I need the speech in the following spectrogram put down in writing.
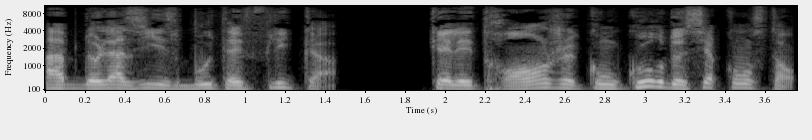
Abdelaziz Bouteflika. Quel étrange concours de circonstances.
